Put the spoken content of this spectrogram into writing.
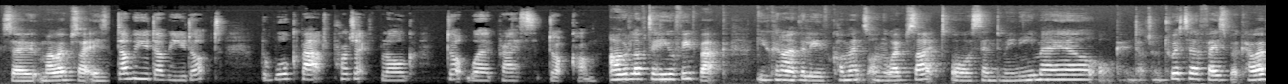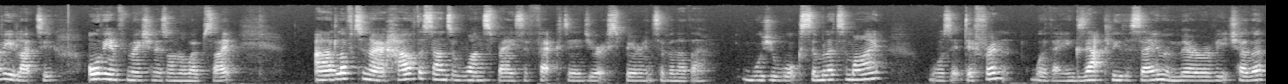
So my website is www.thewalkaboutprojectblog.wordpress.com. I would love to hear your feedback. You can either leave comments on the website or send me an email or get in touch on Twitter, Facebook, however you'd like to. All the information is on the website. And I'd love to know how the sounds of one space affected your experience of another. Was your walk similar to mine? Was it different? Were they exactly the same, a mirror of each other?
